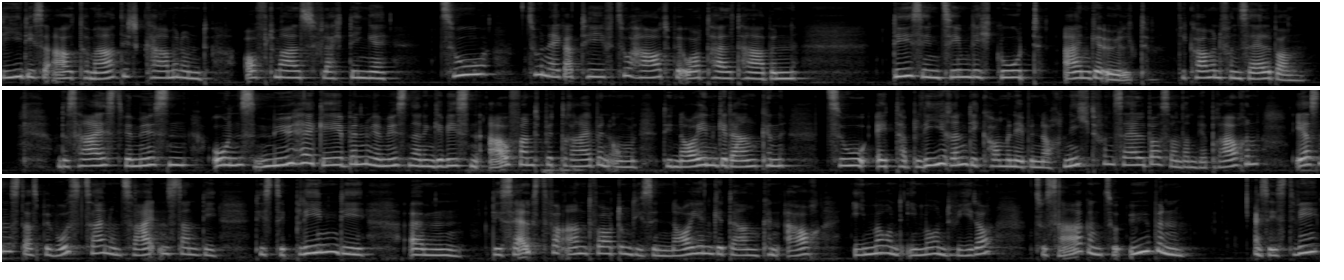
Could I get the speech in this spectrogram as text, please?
die, die so automatisch kamen und oftmals vielleicht Dinge zu, zu negativ, zu hart beurteilt haben, die sind ziemlich gut eingeölt. Die kommen von selber. Und das heißt, wir müssen uns Mühe geben, wir müssen einen gewissen Aufwand betreiben, um die neuen Gedanken zu etablieren. Die kommen eben noch nicht von selber, sondern wir brauchen erstens das Bewusstsein und zweitens dann die Disziplin, die, ähm, die Selbstverantwortung, diese neuen Gedanken auch immer und immer und wieder zu sagen, zu üben es ist wie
